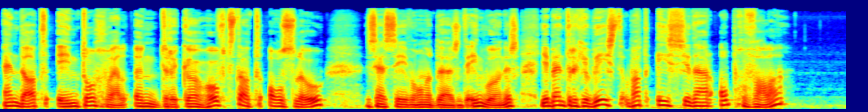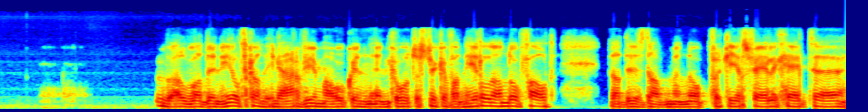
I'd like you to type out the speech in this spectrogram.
En dat in toch wel een drukke hoofdstad, Oslo. 600.000, 700.000 inwoners. Je bent er geweest. Wat is je daar opgevallen? Wel, wat in heel Scandinavië, maar ook in, grote stukken van Nederland opvalt, dat is dat men op verkeersveiligheid eh,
